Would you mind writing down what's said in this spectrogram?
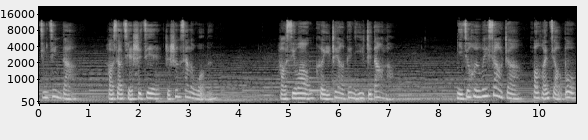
静静的，好像全世界只剩下了我们。好希望可以这样跟你一直到老。你就会微笑着放缓脚步，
